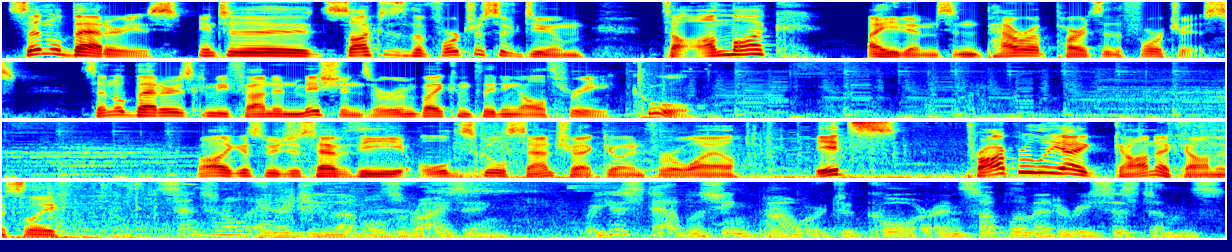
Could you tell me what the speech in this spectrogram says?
Sentinel batteries into sockets in the Fortress of Doom to unlock items and power up parts of the fortress. Sentinel batteries can be found in missions or by completing all three. Cool. Well, I guess we just have the old school soundtrack going for a while. It's properly iconic, honestly. Sentinel energy levels rising, re-establishing power to core and supplementary systems.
